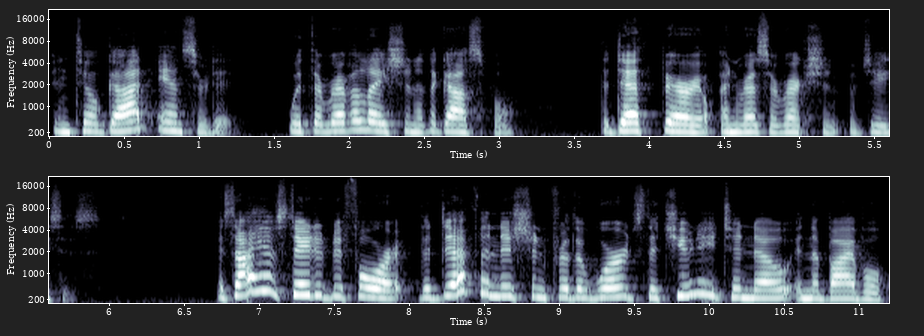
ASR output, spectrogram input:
until God answered it with the revelation of the gospel the death, burial, and resurrection of Jesus. As I have stated before, the definition for the words that you need to know in the Bible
